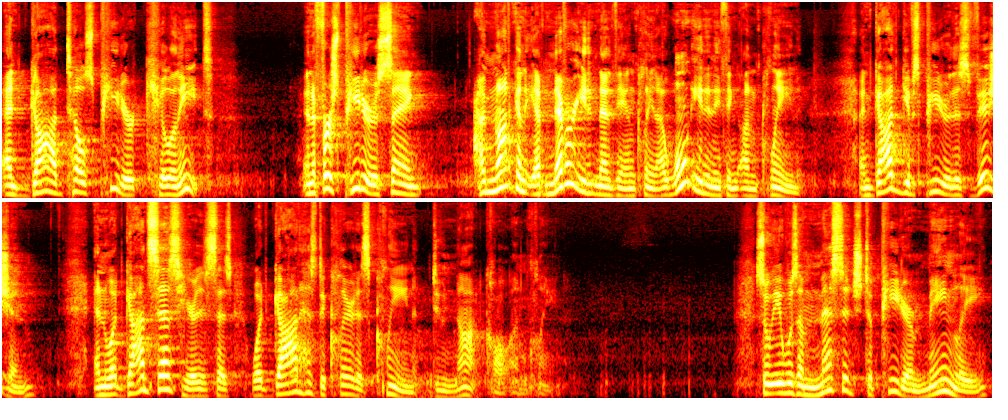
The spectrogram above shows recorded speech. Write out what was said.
and God tells Peter, kill and eat. And at first, Peter is saying, I'm not going to, I've never eaten anything unclean. I won't eat anything unclean. And God gives Peter this vision and what God says here, it says, what God has declared as clean, do not call unclean. So it was a message to Peter mainly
